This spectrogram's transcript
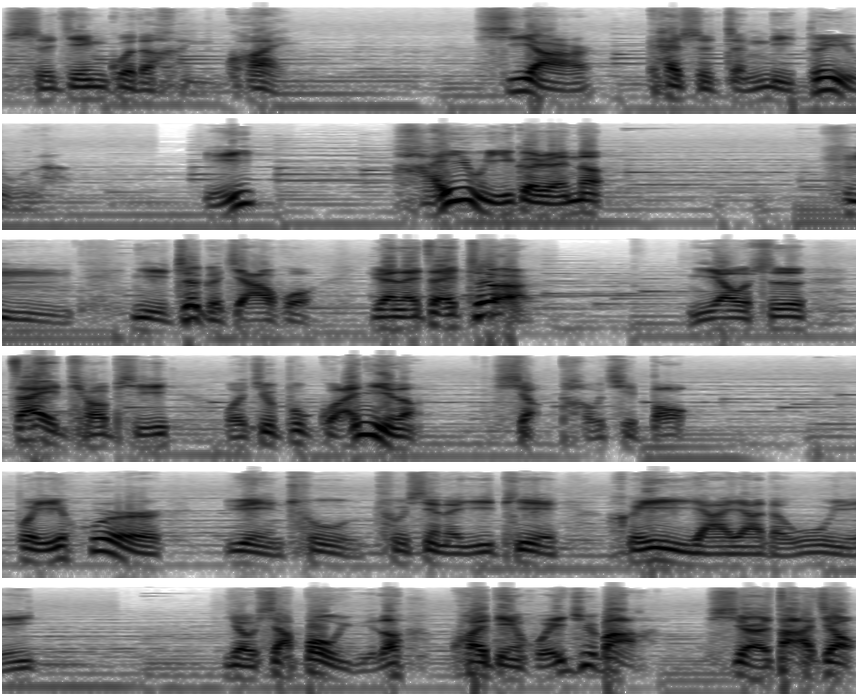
时间过得很快，希尔开始整理队伍了。咦，还有一个人呢！哼，你这个家伙原来在这儿！你要是再调皮，我就不管你了，小淘气包！不一会儿，远处出现了一片黑压压的乌云，要下暴雨了，快点回去吧！希尔大叫。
